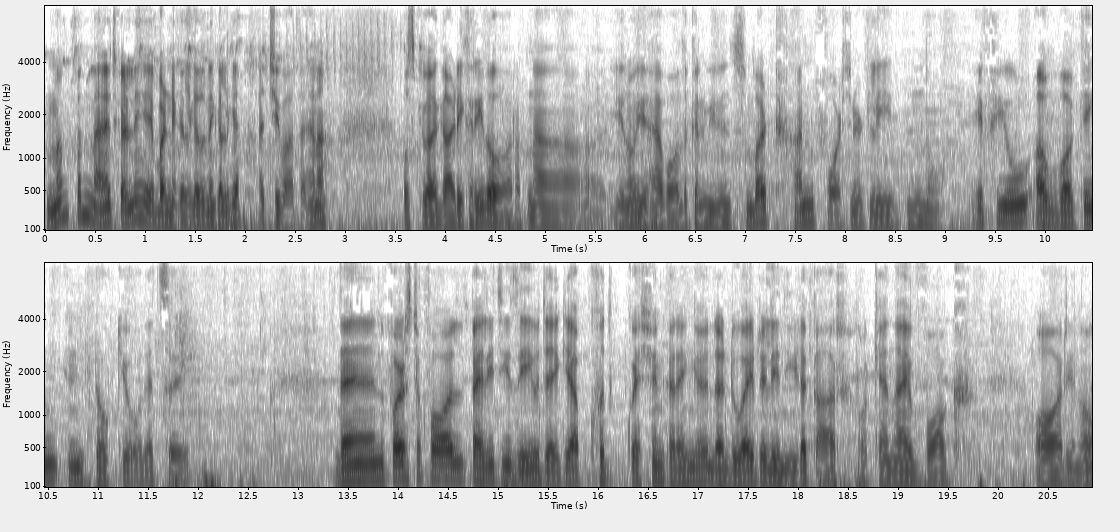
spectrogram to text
हम खुद मैनेज कर लेंगे, एक बार निकल गया तो निकल गया, अच्छी बात है ना? उसके बाद गाड़ी खरीदो और अपना you know you have all the convenience but unfortunately no if you are working in Tokyo let's say then first of all पहली चीज़ यही हो जाएगी, आप खुद क्वेश्चन करेंगे do I really need a car और कैन आई वॉक और you know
